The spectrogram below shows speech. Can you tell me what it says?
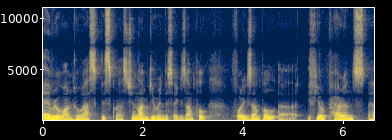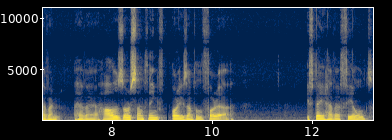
everyone who asks this question, I'm giving this example. For example, uh, if your parents have an have a house or something, or example for a if they have a field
